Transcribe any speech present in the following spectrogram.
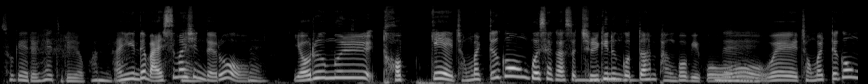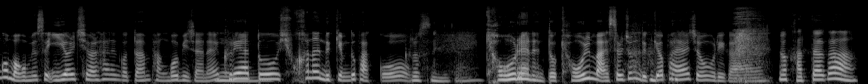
소개를 해드리려고 합니다. 아니 근데 말씀하신 네. 대로 네. 여름을 덥게 정말 뜨거운 곳에 가서 즐기는 음. 것도 한 방법이고 네. 왜 정말 뜨거운 거 먹으면서 이열치열 하는 것도 한 방법이잖아요. 예. 그래야 또 시원한 느낌도 받고 그렇습니다. 겨울에는 또 겨울 맛을 좀 느껴봐야죠 우리가. 그래서 갔다가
